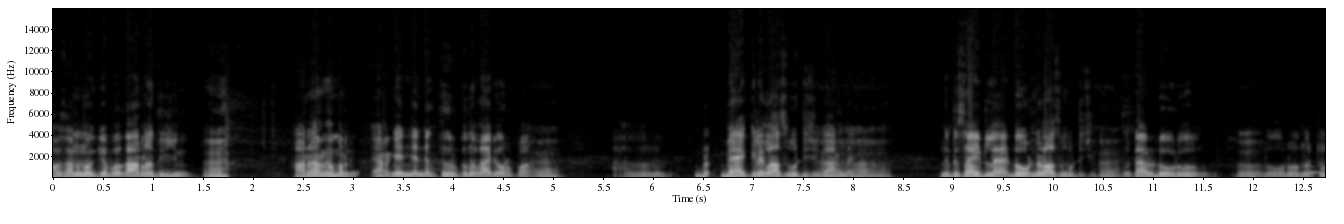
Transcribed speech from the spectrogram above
അവസാനം നോക്കിയപ്പോൾ കാറിനകത്തിരിക്കുന്നു കാറിന് ഇറങ്ങാൻ പറഞ്ഞു. ഇറങ്ങി കഴിഞ്ഞാൽ എന്നെ തീർക്കുന്ന കാര്യം ഉറപ്പാണ് അതാണ്. ബാക്കിലെ ഗ്ലാസ് പൊട്ടിച്ചു കാറിന്റെ എന്നിട്ട് സൈഡിലെ ഡോറിന്റെ ഗ്ലാസും പൊട്ടിച്ചു. എന്നിട്ട് ആ ഒരു ഡോറ് തോന്നു ഡോറ് വന്നിട്ട്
